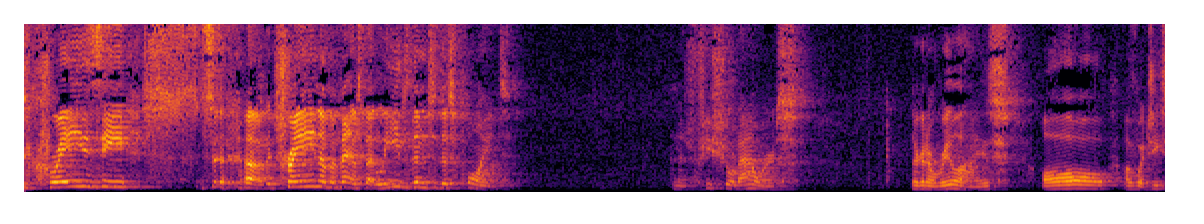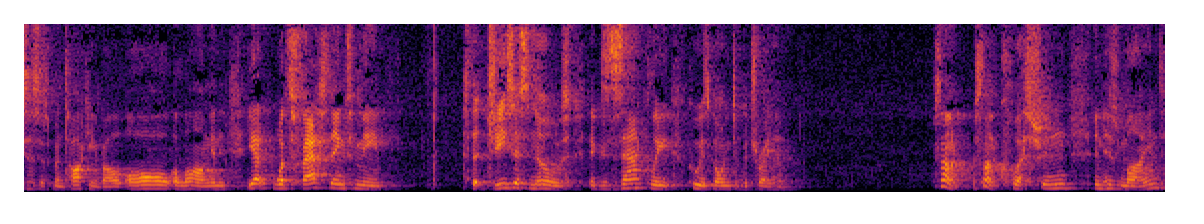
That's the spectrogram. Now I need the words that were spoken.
a crazy uh, train of events that leads them to this point. And in a few short hours, they're going to realize all of what Jesus has been talking about all along. And yet, what's fascinating to me is that Jesus knows exactly who is going to betray him. It's not a, it's not a question in his mind.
